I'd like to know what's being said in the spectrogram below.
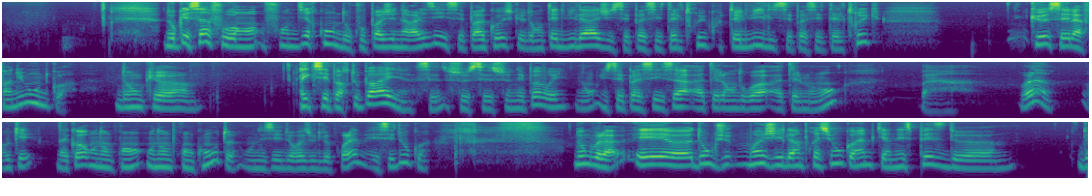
Donc et ça, faut en, faut en dire compte. Donc faut pas généraliser. C'est pas à cause que dans tel village il s'est passé tel truc ou telle ville il s'est passé tel truc que c'est la fin du monde, quoi. Donc euh, et que c'est partout pareil. C'est, ce n'est pas vrai. Non, il s'est passé ça à tel endroit, à tel moment. Ben voilà, ok, d'accord, on en prend, on en prend compte, on essaye de résoudre le problème et c'est tout quoi. Donc voilà. Et euh, donc moi j'ai l'impression quand même qu'il y a une espèce de,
